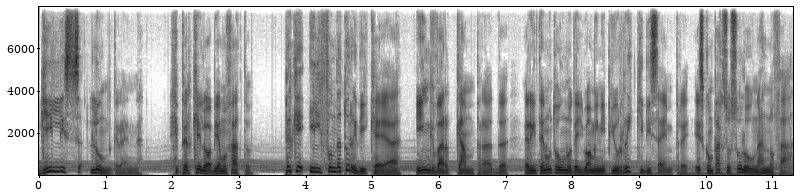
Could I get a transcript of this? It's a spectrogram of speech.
Gillis Lundgren. E perché lo abbiamo fatto? Perché il fondatore di Ikea, Ingvar Kamprad, ritenuto uno degli uomini più ricchi di sempre e scomparso solo un anno fa,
